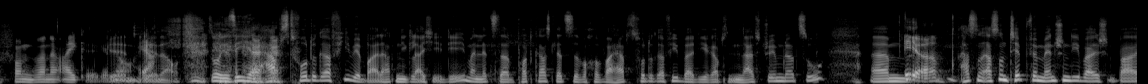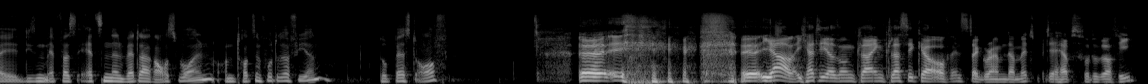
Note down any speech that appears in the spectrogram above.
von Wanne Eickel, genau. Ja. genau. So, jetzt sehe ich ja Herbstfotografie. Wir beide hatten die gleiche Idee. Mein letzter Podcast letzte Woche war Herbstfotografie. Bei dir gab es einen Livestream dazu. Ähm, ja. Hast du, hast du einen Tipp für Menschen, die bei, bei diesem etwas ätzenden Wetter raus wollen und trotzdem fotografieren? So best of? Äh, äh, ja, ich hatte ja so einen kleinen Klassiker auf Instagram damit, mit der Herbstfotografie.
